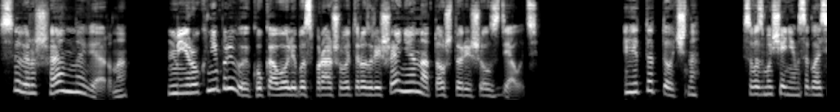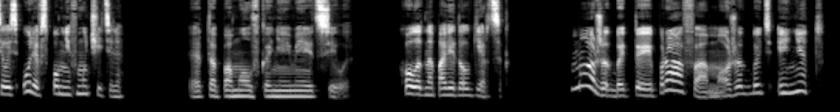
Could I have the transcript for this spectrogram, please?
«Совершенно верно. Мирук не привык у кого-либо спрашивать разрешения на то, что решил сделать». «Это точно», — с возмущением согласилась Оля, вспомнив мучителя. «Эта помолвка не имеет силы», — холодно поведал герцог. «Может быть, ты и прав, а может быть и нет»,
